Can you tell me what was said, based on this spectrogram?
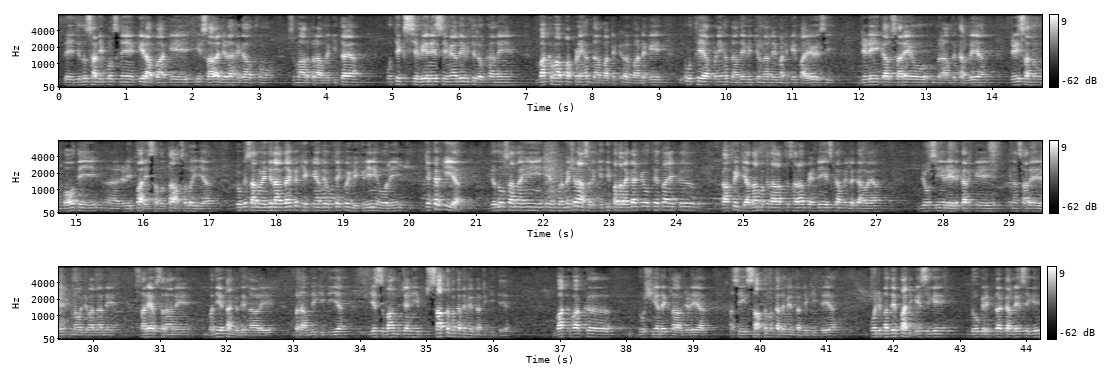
ਤੇ ਜਦੋਂ ਸਾਡੀ ਪੁਲਿਸ ਨੇ ਘੇਰਾ ਪਾ ਕੇ ਇਹ ਸਾਰਾ ਜਿਹੜਾ ਹੈਗਾ ਉੱਥੋਂ ਸਮਾਨ ਬਰਾਮਦ ਕੀਤਾ ਆ, ਉੱਥੇ ਇੱਕ ਸਿਵੇ ਨੇ, ਸਿਵਿਆਂ ਦੇ ਵਿੱਚ ਲੋਕਾਂ ਨੇ ਵੱਖ-ਵੱਖ ਆਪਣੇ ਹੱਦਾਂ ਵੱਟ ਵੰਡ ਕੇ ਉੱਥੇ ਆਪਣੇ ਹੱਦਾਂ ਦੇ ਵਿੱਚ ਉਹਨਾਂ ਨੇ ਮਟਕੇ ਪਾਏ ਹੋਏ ਸੀ, ਜਿਹੜੇ ਕੱਲ ਸਾਰੇ ਉਹ ਬਰਾਮਦ ਕਰ ਲਏ ਆ, ਜਿਹੜੀ ਸਾਨੂੰ ਬਹੁਤ ਹੀ ਜਿਹੜੀ ਭਾਰੀ ਸਫਲਤਾ ਹਾਸਲ ਹੋਈ ਆ, ਕਿਉਂਕਿ ਸਾਨੂੰ ਇੰਜ ਲੱਗਦਾ ਕਿ ਠੇਕਿਆਂ ਦੇ ਉੱਤੇ ਕੋਈ ਵਿਕਰੀ ਨਹੀਂ ਹੋ ਰਹੀ। ਚੱਕਰ ਕੀ ਆ? ਜਦੋਂ ਸਾਨੂੰ ਅਸੀਂ ਇਨਫੋਰਮੇਸ਼ਨ ਹਾਸਲ ਕੀਤੀ, ਪਤਾ ਲੱਗਾ ਕਿ ਉੱਥੇ ਤਾਂ ਇੱਕ ਕਾਫੀ ਜ਼ਿਆਦਾ ਮਕਦਾਰ 'ਚ ਸਾਰਾ ਪਿੰਡ ਹੀ ਇਸ ਕੰਮ ਲਈ ਲੱਗਾ ਹੋਇਆ। ਜੋ ਅਸੀਂ ਰੇਡ ਕਰਕੇ ਇਹਨਾਂ ਸਾਰੇ ਨੌਜਵਾਨਾਂ ਨੇ ਸਾਰੇ ਅਫਸਰਾਂ ਨੇ ਵਧੀਆ ਢੰਗ ਦੇ ਨਾਲ ਇਹ ਬਰਾਮਦੀ ਕੀਤੀ ਆ ਜਿਸ ਸਬੰਧ 'ਚ ਅਸੀਂ ਸੱਤ ਮੁਕੱਦਮੇ ਦਰਜ ਕੀਤੇ ਆ। ਵੱਖ-ਵੱਖ ਦੋਸ਼ੀਆਂ ਦੇ ਖਿਲਾਫ ਜਿਹੜੇ ਆ ਅਸੀਂ ਸੱਤ ਮੁਕੱਦਮੇ ਦਰਜ ਕੀਤੇ ਆ। ਕੁਝ ਬੰਦੇ ਭੱਜ ਗਏ ਸੀਗੇ ਦੋ ਗ੍ਰਿਫਤਾਰ ਕਰ ਲਏ ਸੀਗੇ।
